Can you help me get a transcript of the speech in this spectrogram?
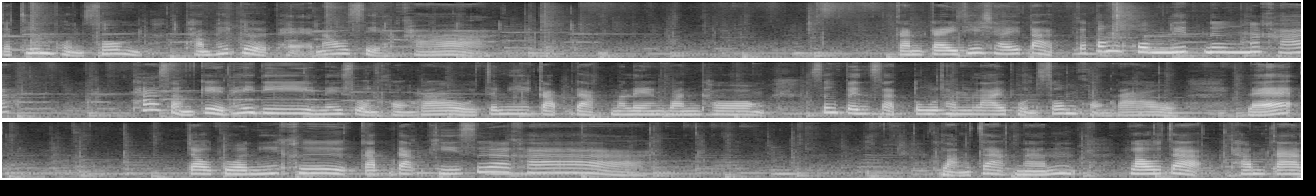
จะทิ่มผลส้มทำให้เกิดแผลเน่าเสียค่ะกันไกที่ใช้ตัดก็ต้องคมนิดนึงนะคะ ถ้าสังเกตให้ดีในส่วนของเราจะมีกับดักแมลงวันทอง ซึ่งเป็นศัตรูทำลายผลส้มของเรา และเจ้าตัวนี้คือกับดักผีเสื้อค่ะ หลังจากนั้นเราจะทำการ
